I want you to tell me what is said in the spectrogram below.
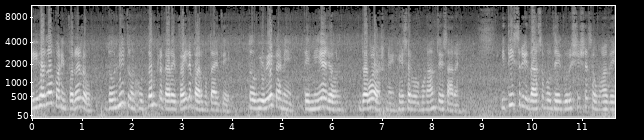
इहलोक आणि परलोक दोन्हीतून उत्तम प्रकारे पैलपार होता येते तो विवेकाने ते नियोजन जवळ असणे हे सर्व गुणांचे सार आहे. इतिश्री दासबोधे गुरुशिष्य संवादे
